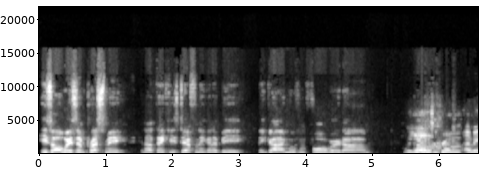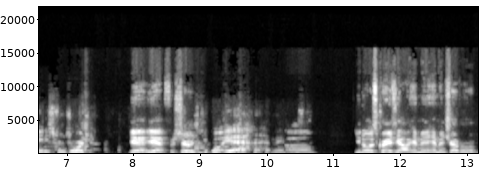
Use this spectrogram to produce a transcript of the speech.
he's always impressed me, and I think he's definitely going to be the guy moving forward. Um, Well, yeah, he's from. I mean, he's from Georgia. yeah, yeah, for sure. He's your boy. Yeah, I mean, Um, you know, it's crazy how him and him and Trevor were,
